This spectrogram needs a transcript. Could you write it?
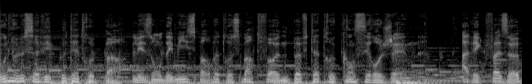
Vous ne le savez peut-être pas, les ondes émises par votre smartphone peuvent être cancérogènes. Avec PhaseUp,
